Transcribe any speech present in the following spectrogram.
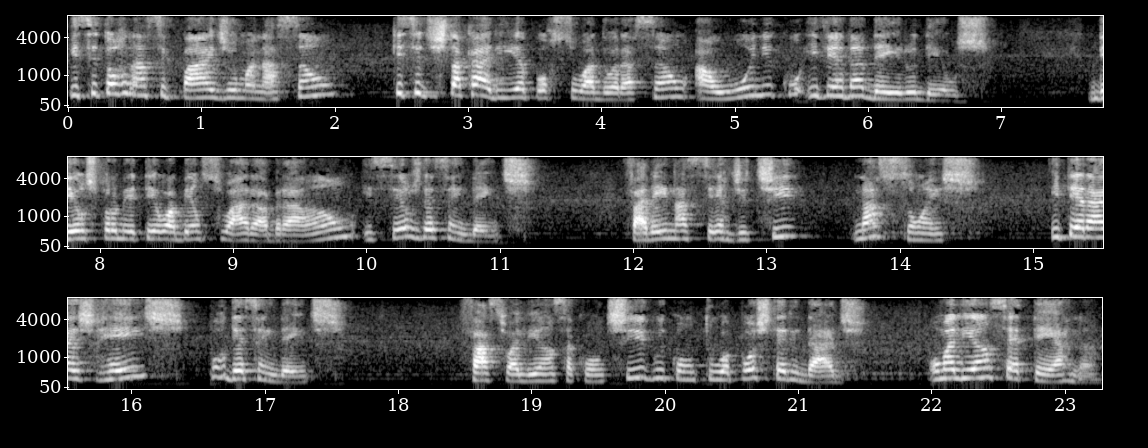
e se tornasse pai de uma nação que se destacaria por sua adoração ao único e verdadeiro Deus. Deus prometeu abençoar Abraão e seus descendentes. Farei nascer de ti nações, e terás reis por descendentes. Faço aliança contigo e com tua posteridade, uma aliança eterna,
